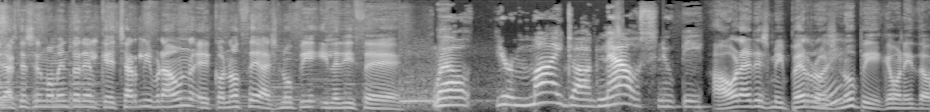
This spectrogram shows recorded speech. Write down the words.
Mira, este es el momento en el que Charlie Brown eh, conoce a Snoopy y le dice, Well, you're my dog now, Snoopy. ahora eres mi perro, ¿Eh? Snoopy. Qué bonito,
